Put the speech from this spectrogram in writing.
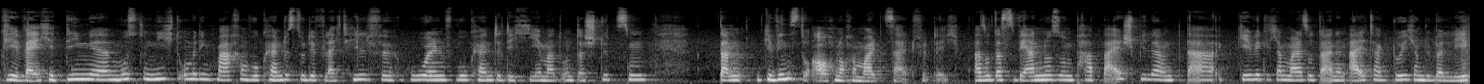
okay, welche Dinge musst du nicht unbedingt machen, wo könntest du dir vielleicht Hilfe holen, wo könnte dich jemand unterstützen, dann gewinnst du auch noch einmal Zeit für dich. Also das wären nur so ein paar Beispiele und da geh wirklich einmal so deinen Alltag durch und überleg,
